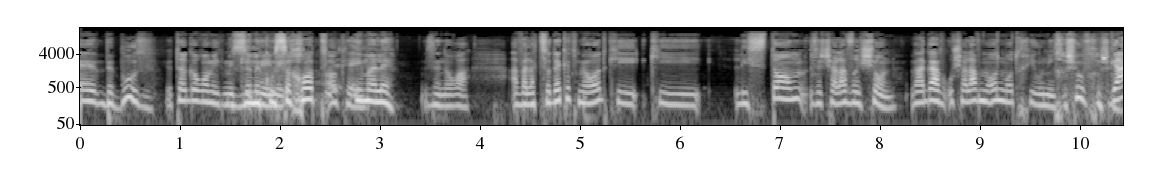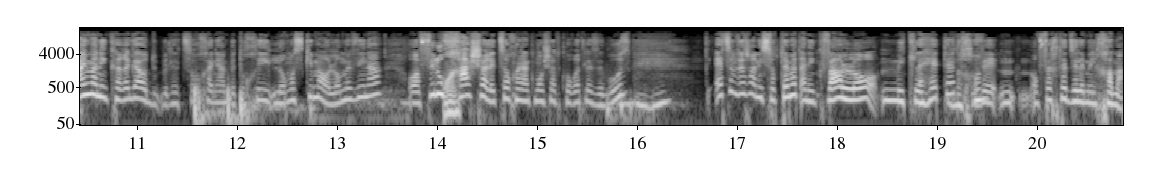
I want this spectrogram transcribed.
אה, בבוז, יותר גרוע מ... זה מכוסחות אוקיי. עם מלא. זה נורא. אבל את צודקת מאוד, כי, כי לסתום זה שלב ראשון. ואגב, הוא שלב מאוד מאוד חיוני. חשוב, חשוב. גם אם אני כרגע עוד לצורך העניין בתוכי לא מסכימה או לא מבינה, או אפילו חשה לצורך העניין, כמו שאת קוראת לזה בוז, עצם זה שאני סותמת, אני כבר לא מתלהטת, נכון. והופכת את זה למלחמה.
